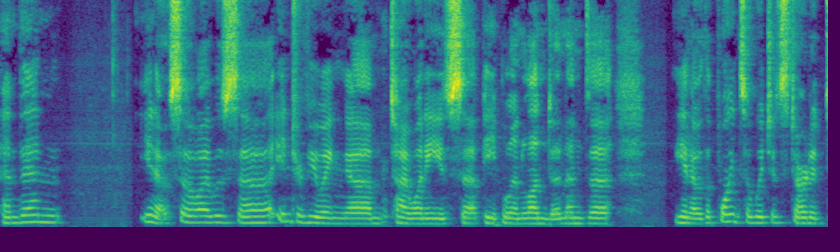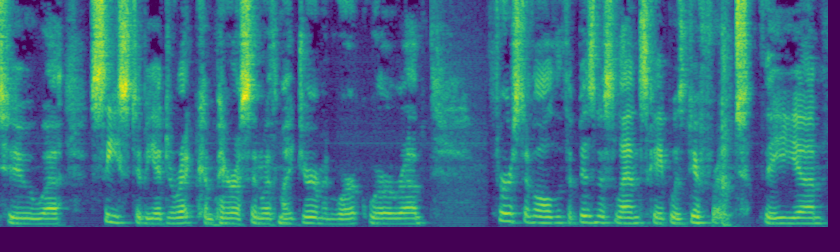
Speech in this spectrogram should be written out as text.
And then, you know, so I was uh, interviewing um, Taiwanese people in London, and you know, the points at which it started to cease to be a direct comparison with my German work were. Um, first of all, that the business landscape was different. The um,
